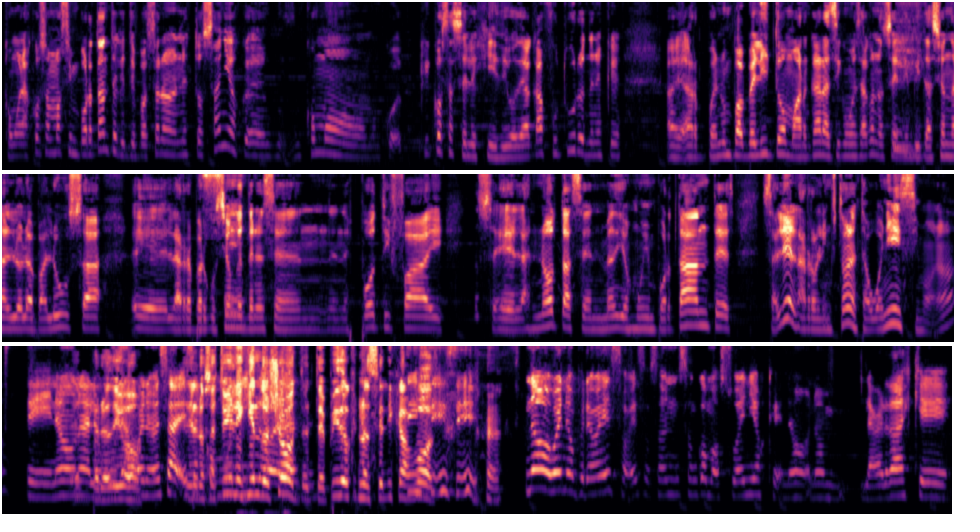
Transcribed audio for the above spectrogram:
como las cosas más importantes que te pasaron en estos años, ¿cómo, ¿qué cosas elegís? Digo, de acá a futuro tenés que eh, poner un papelito, marcar así como sacó, no sé, la invitación al Lola Palusa, eh, la repercusión que tenés en, Spotify, no sé, las notas en medios muy importantes. Salir en la Rolling Stone está buenísimo, ¿no? Sí, no, una eh, Pero digo, bueno, esa, los estoy eligiendo yo, te, pido que nos elijas vos. Sí, sí. no, bueno, pero eso, eso, son, son como sueños que no, no, la verdad es que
